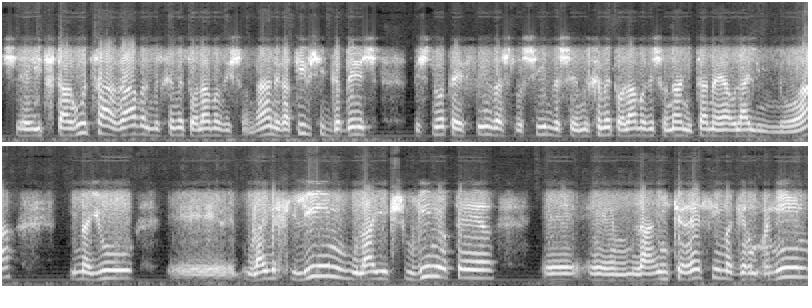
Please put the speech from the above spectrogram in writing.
שהצטערו צער רב על מלחמת העולם הראשונה, נרטיב שהתגבש בשנות ה-20 וה-30 ושמלחמת העולם הראשונה ניתן היה אולי למנוע. אם היו אה, אולי מכילים, אולי קשובים יותר אה, לאינטרסים הגרמנים,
